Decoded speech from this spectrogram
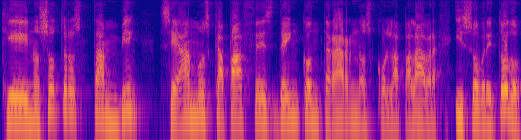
que nosotros también seamos capaces de encontrarnos con la palabra y sobre todo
